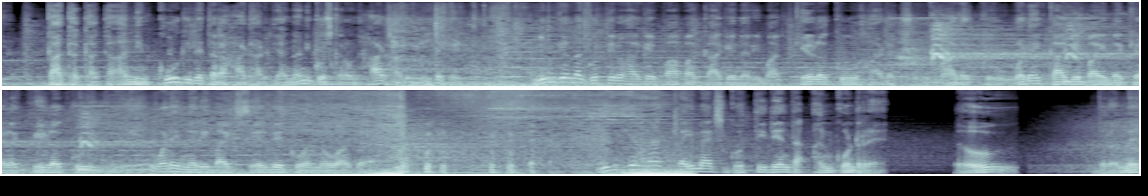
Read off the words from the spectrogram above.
ಕಾಕ ಕಾಕ, ನೀನ್ ಕೂಗಿಲೆ ತರ ಹಾಡು ಹಾಡ್ತೀಯ? ನನಗೋಸ್ಕರ ಒಂದು ಹಾಡು ಹಾಡು ಅಂತ ಹೇಳ್ತೀನಿ. ನಿಮ್ಗೆಲ್ಲ ಗೊತ್ತಿರೋ ಹಾಗೆ ಪಾಪ ಕಾಗೆ ನರಿ ಮಾತು ಕೇಳಕ್ಕೂ, ಹಾಡಕ್ಕೂ, ಮಾಡಕ್ಕೂ, ಒಡೆ ಕಾಗೆ ಬಾಯಿಂದ ಕೇಳಕ್ ಬೀಳಕ್ಕೂ ಒಡೆ ನರಿ ಬೈಕ್ ಸೇರ್ಬೇಕು ಅನ್ನೋವಾಗ ನಿಮಗೆಲ್ಲ ಕ್ಲೈಮ್ಯಾಕ್ಸ್ ಗೊತ್ತಿದೆ ಅಂತ ಅನ್ಕೊಂಡ್ರೆ, ಓ, ಭ್ರಮೆ.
